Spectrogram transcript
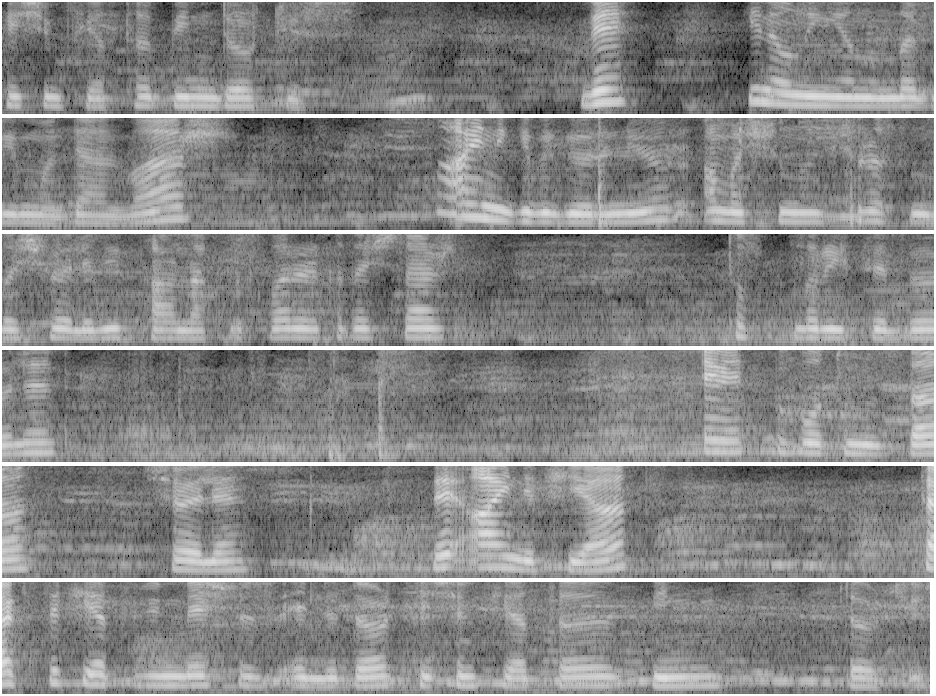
peşin fiyatı 1400. Ve yine onun yanında bir model var. Aynı gibi görünüyor ama şunun şurasında şöyle bir parlaklık var arkadaşlar. Topukları ise böyle. Evet bu botumuzda şöyle ve aynı fiyat. Taksi fiyatı 1554, peşin fiyatı 1400.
